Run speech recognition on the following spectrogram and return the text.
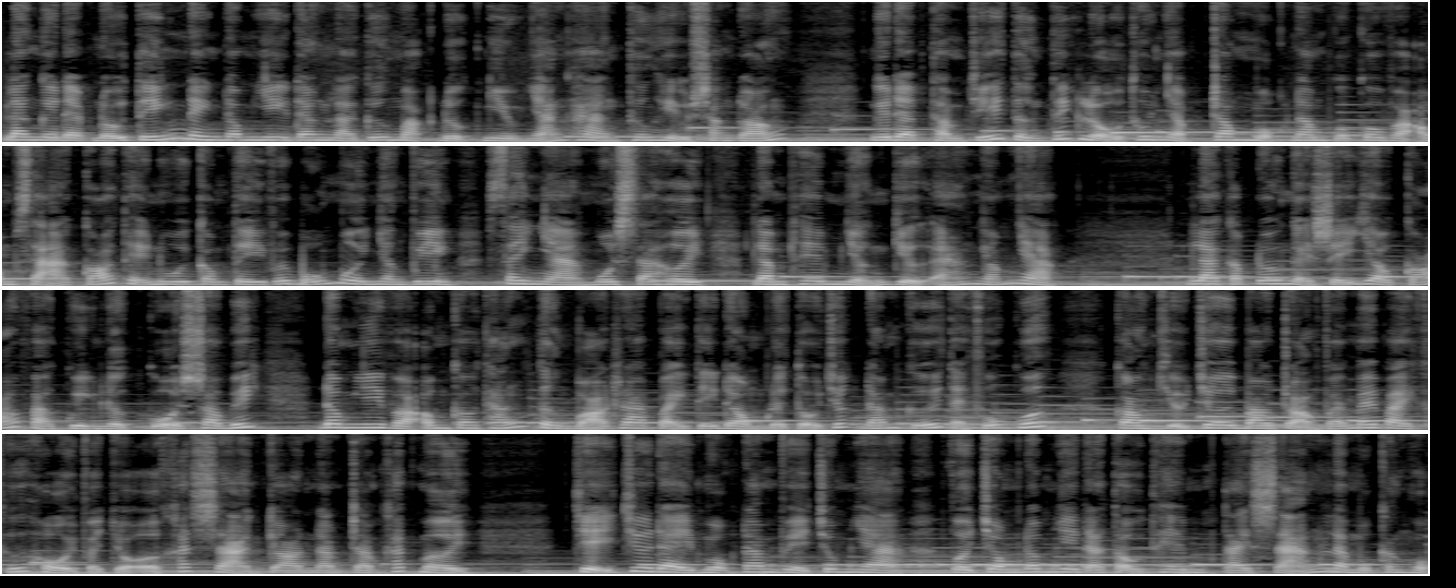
Là người đẹp nổi tiếng nên Đông Nhi đang là gương mặt được nhiều nhãn hàng thương hiệu săn đón. Người đẹp thậm chí từng tiết lộ thu nhập trong một năm của cô và ông xã có thể nuôi công ty với 40 nhân viên, xây nhà, mua xa hơi, làm thêm những dự án nhóm nhạc. Là cặp đôi nghệ sĩ giàu có và quyền lực của showbiz, Đông Nhi và ông Cao Thắng từng bỏ ra 7 tỷ đồng để tổ chức đám cưới tại Phú Quốc, còn chịu chơi bao trọn vé máy bay khứ hồi và chỗ ở khách sạn cho 500 khách mời. Chỉ chưa đầy một năm về chung nhà, vợ chồng Đông Nhi đã tậu thêm tài sản là một căn hộ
